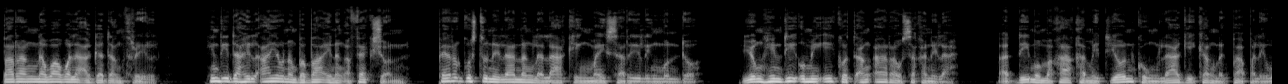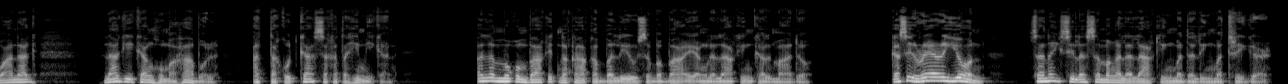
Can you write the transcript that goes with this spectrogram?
parang nawawala agad ang thrill. Hindi dahil ayaw ng babae ng affection, pero gusto nila ng lalaking may sariling mundo. Yung hindi umiikot ang araw sa kanila. At di mo makakamit yun kung lagi kang nagpapaliwanag, lagi kang humahabol, at takot ka sa katahimikan. Alam mo kung bakit nakakabaliw sa babae ang lalaking kalmado? Kasi rare yon. Sanay sila sa mga lalaking madaling matrigger.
